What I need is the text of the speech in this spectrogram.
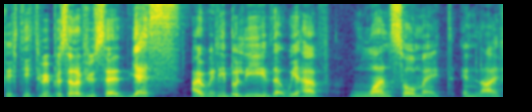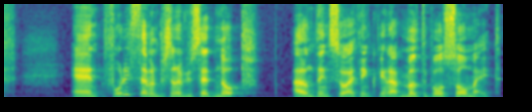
53% of you said, Yes, I really believe that we have one soulmate in life. And 47% of you said, Nope, I don't think so. I think we can have multiple soulmate.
